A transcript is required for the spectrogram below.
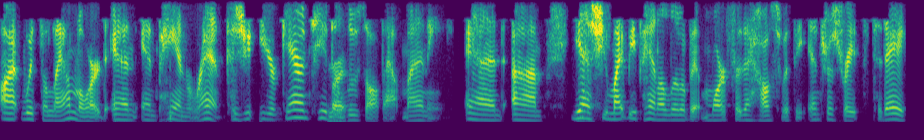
on, with the landlord and and paying rent because you, you're guaranteed Right. to lose all that money. And um yes, you might be paying a little bit more for the house with the interest rates today,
